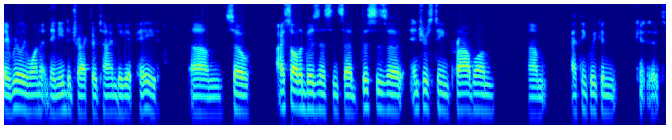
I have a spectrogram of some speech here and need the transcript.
they really want it they need to track their time to get paid. Um, so i saw the business and said this is a interesting problem. Um, i think we can, can it's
